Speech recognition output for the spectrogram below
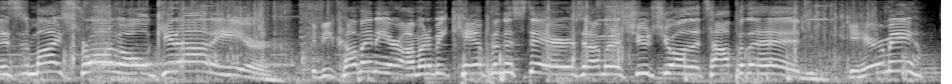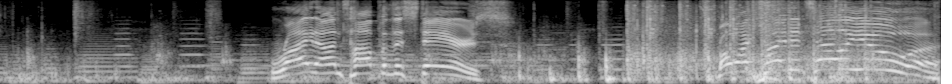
this is my stronghold. Get out of here. If you come in here, I'm going to be camping the stairs and I'm going to shoot you on the top of the head. You hear me? Right on top of the stairs. Bro, I tried to tell you.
